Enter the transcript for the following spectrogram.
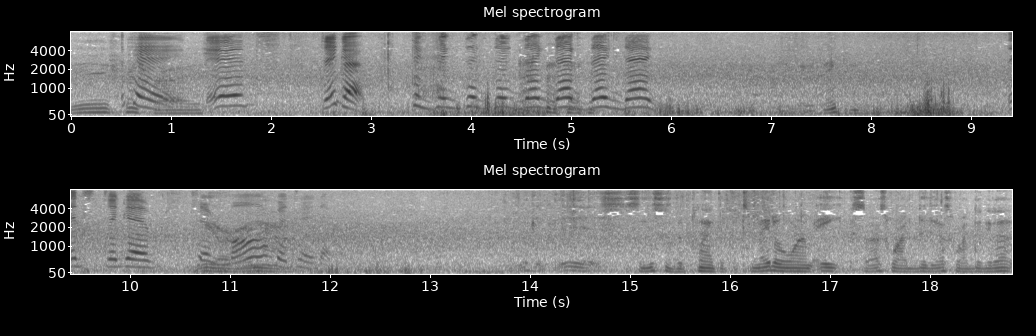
good French Okay, fries. let's dig it. Dig, dig, dig, dig, dig, dig, dig, dig. Thank you. Let's dig up some more potato. Look at this. See, this is the plant that the tomato worm ate, so that's why I dig it. That's why I dig it up.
